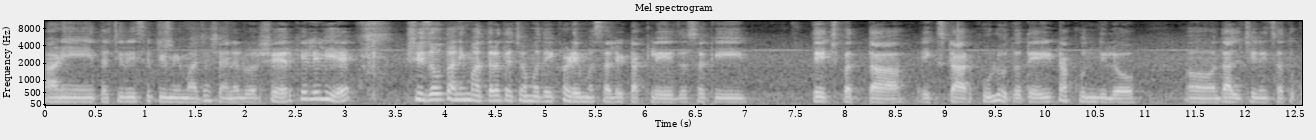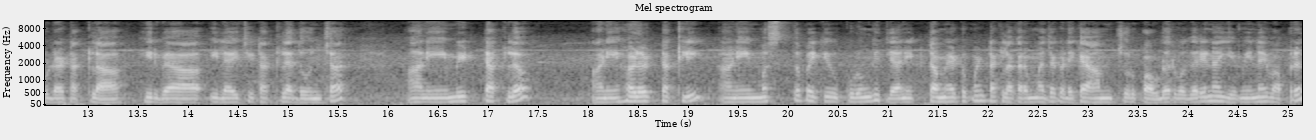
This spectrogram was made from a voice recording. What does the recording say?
आणि त्याची रेसिपी मी माझ्या चॅनलवर शेअर केलेली आहे. शिजवताना मात्र त्याच्यामध्ये खडे मसाले टाकले जसं की तेजपत्ता एक स्टार फूल होतं तेही टाकून दिलं. दालचिनीचा तुकडा टाकला हिरव्या इलायची टाकल्या दोन चार आणि मीठ टाकलं आणि हळद टाकली आणि मस्तपैकी उकळून घेतली. आणि एक टमॅटो पण टाकला कारण माझ्याकडे काय आमचूर पावडर वगैरे नाही आहे मी नाही वापरत.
